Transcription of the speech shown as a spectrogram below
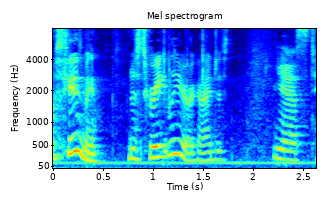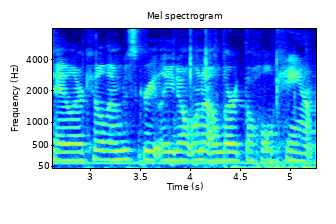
Excuse me. Discreetly, or can I just? Yes, Taylor, kill them discreetly. You don't want to alert the whole camp.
